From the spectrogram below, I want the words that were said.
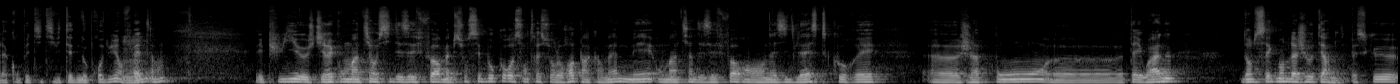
la compétitivité de nos produits en Mhm. fait. hein. Et puis euh, je dirais qu'on maintient aussi des efforts, même si on s'est beaucoup recentré sur l'Europe hein, quand même, mais on maintient des efforts en Asie de l'Est, Corée, Japon, euh, Taïwan, dans le segment de la géothermie. Parce que euh,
